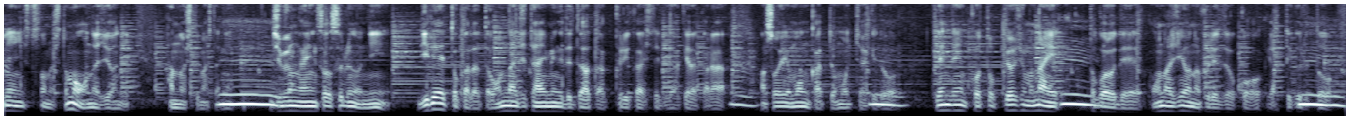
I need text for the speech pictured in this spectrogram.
ニストの人も同じように反応してましたね。うん。自分が演奏するのにディレイとかだと同じタイミングでだと繰り返してるだけだから、うん。あそういうもんかって思っちゃうけど、うん。全然こう突拍子もないうん。ところで同じようなフレーズをこうやってくると、うん。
